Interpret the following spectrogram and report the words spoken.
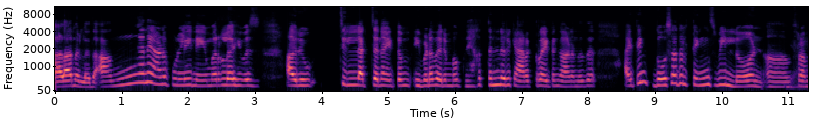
ആളാന്നുള്ളത്. അങ്ങനെയാണ് പുള്ളി നെയ്മറിൽ ഹി വാസ് ആ ഒരു ചില്ലച്ചനായിട്ടും ഇവിടെ വരുമ്പോൾ വേറെ തന്നെ ഒരു ക്യാരക്ടറായിട്ടും കാണുന്നത്. I think those are the things we learn from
